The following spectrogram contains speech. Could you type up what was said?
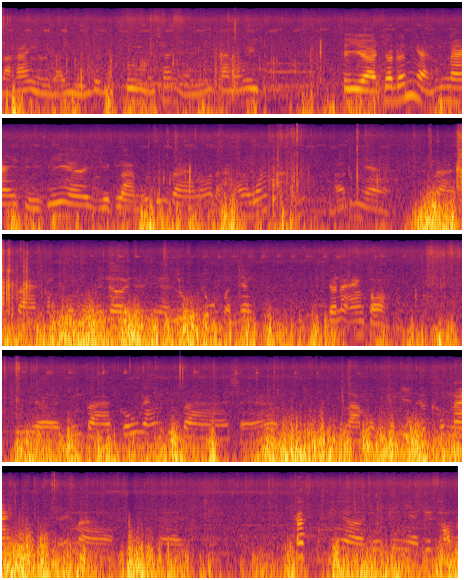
là hai người đại diện cho địa phương y thì uh, cho đến ngày hôm nay thì cái uh, việc làm của chúng ta nó đã quá tải ở trong nhà. Tức là chúng ta không có một cái nơi để uh, lưu trú bệnh nhân cho nó an toàn. Thì uh, chúng ta cố gắng chúng ta sẽ làm một cái nghi thức hôm nay để mà uh, cất cái, uh, cái, cái, cái phòng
